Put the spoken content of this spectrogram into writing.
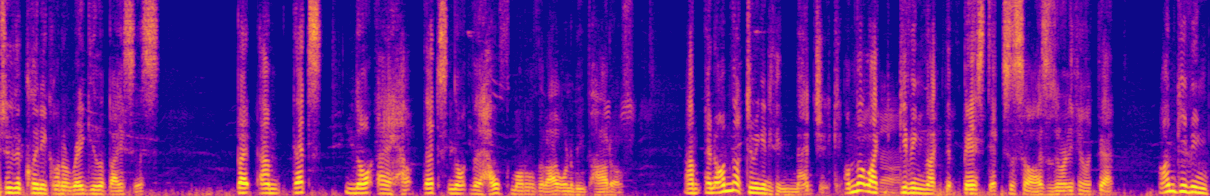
to the clinic on a regular basis. But um, that's not a hel- that's not the health model that I want to be part of. Um, and I'm not doing anything magic. I'm not like No. giving like the best exercises or anything like that. I'm giving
